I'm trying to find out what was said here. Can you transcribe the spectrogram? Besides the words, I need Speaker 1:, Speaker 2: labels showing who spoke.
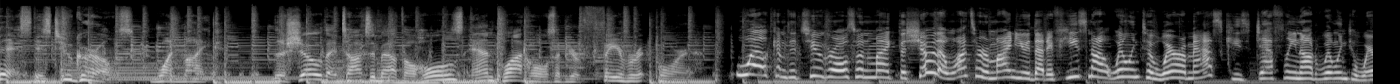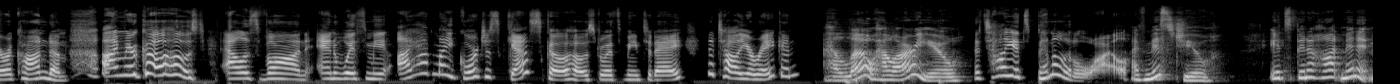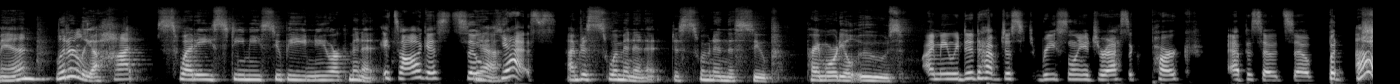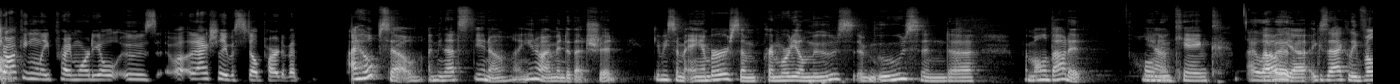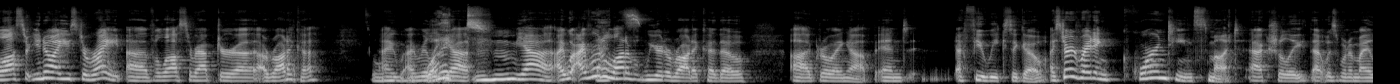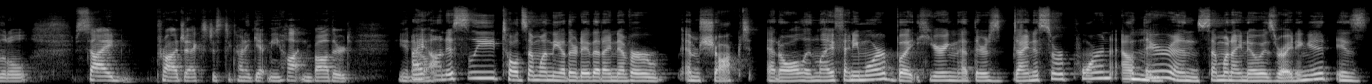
Speaker 1: This is Two Girls, One Mic, the show that talks about the holes and plot holes of your favorite porn.
Speaker 2: Welcome to Two Girls One Mic, the show that wants to remind you that if he's not willing to wear a mask, he's definitely not willing to wear a condom. I'm your co-host, Alice Vaughn, and with me, I have my gorgeous guest co-host with me today, Natalia Rakin.
Speaker 3: Hello, how are you?
Speaker 2: Natalia, it's been a little while.
Speaker 3: I've missed you. It's been a hot minute, man. Literally a hot, sweaty, steamy, soupy New York minute.
Speaker 2: It's August, so
Speaker 3: Yeah.
Speaker 2: yes.
Speaker 3: I'm just swimming in it, just swimming in this soup. Primordial ooze.
Speaker 2: I mean, we did have just recently a Jurassic Park episode, so but
Speaker 3: Oh.
Speaker 2: shockingly, Primordial Ooze well, actually was still part of it.
Speaker 3: I hope so. I mean, that's, you know, you know I'm into that shit. Give me some amber, some primordial moose, um, ooze, and uh, I'm all about it.
Speaker 4: Whole
Speaker 3: Yeah.
Speaker 4: new kink. I love
Speaker 3: Oh
Speaker 4: it.
Speaker 3: yeah, exactly. Velocir. You know, I used to write uh, Velociraptor uh, erotica. I, I really,
Speaker 4: What?
Speaker 3: yeah, hmm yeah. I, I wrote a lot of weird erotica though, uh, growing up, and a few weeks ago, I started writing quarantine smut. Actually, that was one of my little side projects, just to kind of get me hot and bothered. You know,
Speaker 4: I honestly told someone the other day that I never am shocked at all in life anymore, but hearing that there's dinosaur porn out there and someone I know is writing it is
